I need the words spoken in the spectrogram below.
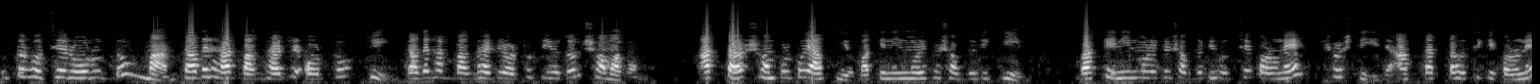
উত্তর হচ্ছে রোরুদ্ধ মান। তাদের হাট বাগধাটের অর্থ কি? তাদের হাট বাগধাটের অর্থ প্রিয়জন, সমাগম। আত্মার সম্পর্কই আত্মীয়। বাক্যে নিম্নরেখ শব্দটি কি? বাক্যে নিম্নরেখ শব্দটি হচ্ছে করণে ষষ্ঠী। যে আত্মারটা হচ্ছে কি? করণে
